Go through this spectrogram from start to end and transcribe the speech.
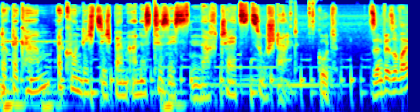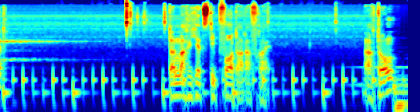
Dr. Kam erkundigt sich beim Anästhesisten nach Chads Zustand. Gut, sind wir soweit? Dann mache ich jetzt die Pfortader frei. Achtung!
